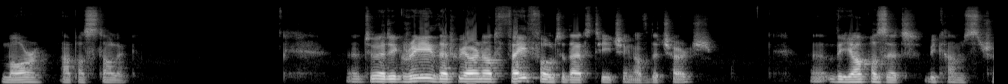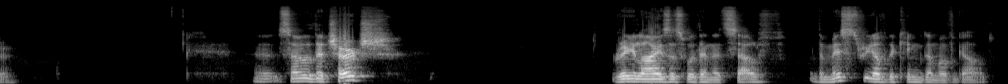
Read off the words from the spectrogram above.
more apostolic. Uh, to a degree that we are not faithful to that teaching of the Church, uh, the opposite becomes true. Uh, so the Church realizes within itself the mystery of the kingdom of God.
